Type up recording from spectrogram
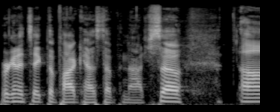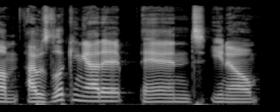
We're gonna take the podcast up a notch. So, um, I was looking at it, and you know,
